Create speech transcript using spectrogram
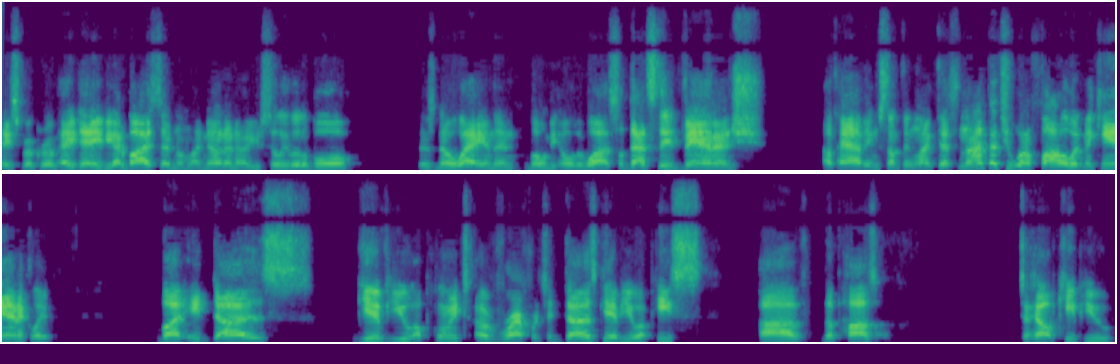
Facebook group, hey Dave, you got a buy signal. I'm like, no, no, no, you silly little bull. There's no way. And then lo and behold, it was. So that's the advantage of having something like this. Not that you want to follow it mechanically, but it does give you a point of reference. It does give you a piece of the puzzle to help keep you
